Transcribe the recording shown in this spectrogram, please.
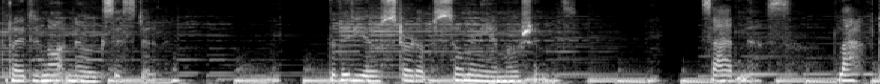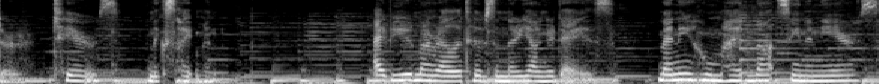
that I did not know existed. The video stirred up so many emotions sadness, laughter, tears, and excitement. I viewed my relatives in their younger days, many whom I had not seen in years,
